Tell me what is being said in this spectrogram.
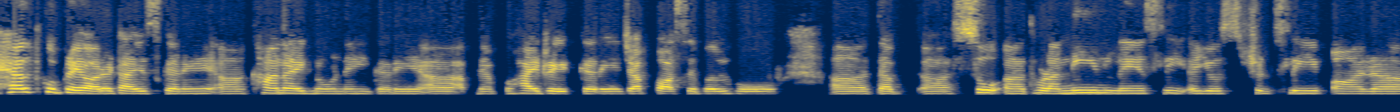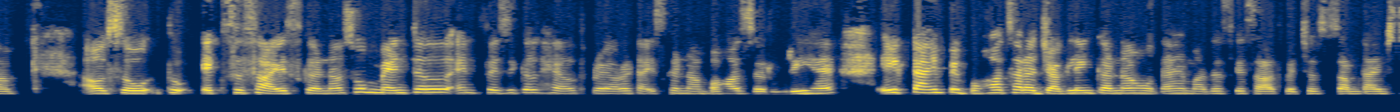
हेल्थ को प्रायोरिटाइज करें खाना इग्नोर नहीं करें अपने आप को हाइड्रेट करें, जब पॉसिबल हो तब सो थोड़ा नींद लें यू शुड स्लीप और ऑल्सो तो एक्सरसाइज करना। So mental and physical health prioritise करना बहुत ज़रूरी है। एक टाइम पे बहुत सारा जगलिंग करना होता है मदर्स के साथ which is sometimes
